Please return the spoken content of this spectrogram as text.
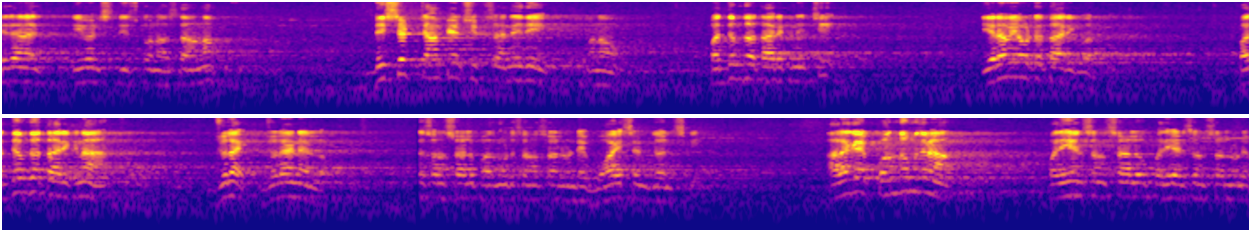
ఏదైనా ఈవెంట్స్ తీసుకొని వస్తా ఉన్నాం. డిస్ట్రిక్ట్ ఛాంపియన్షిప్స్ అనేది మనం పద్దెనిమిదో తారీఖు నుంచి ఇరవై ఒకటో తారీఖు వరకు. పద్దెనిమిదో తారీఖున జూలై జూలై నెలలో సంవత్సరాలు పదమూడు సంవత్సరాలు ఉండే బాయ్స్ అండ్ గర్ల్స్కి. అలాగే పంతొమ్మిదిన పదిహేను సంవత్సరాలు పదిహేడు సంవత్సరాలు ఉండే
